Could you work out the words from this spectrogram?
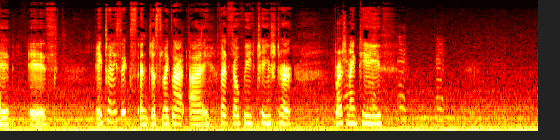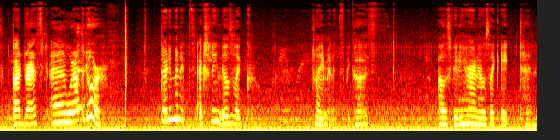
It is 8:26, and just like that i fed sophie changed her brushed my teeth got dressed and we're out the door. 30 minutes. Actually it was like 20 minutes because i was feeding her and it was like 8 10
